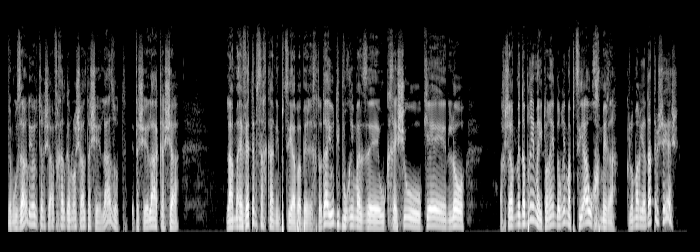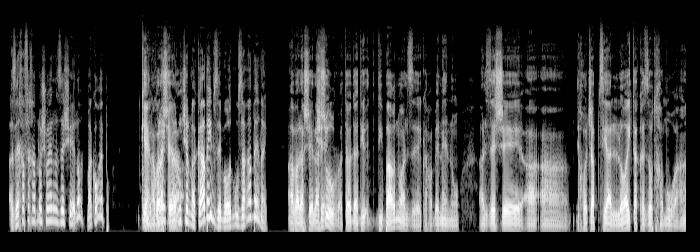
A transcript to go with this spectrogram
ומוזר לי עוד יותר שאף אחד גם לא שאל את השאלה הזאת, את השאלה הקשה, למה הבאתם שחקן עם פציעה בברך? אתה יודע, היו דיבורים על זה, הוכחשו, כן, לא. עכשיו מדברים, העיתונאים מדברים, הפציעה הוחמרה. כלומר, ידעתם שיש. אז איך אף אחד לא שואל על זה שאלות? מה קורה פה? כן, אבל כל השאלה... ההתנהלות של מכבי עם זה מאוד מוזרה בעיניי. אבל השאלה ש- שוב, אתה יודע, די- דיברנו על זה ככה בינינו, על זה שיכול להיות שהפציעה לא הייתה כזאת חמורה,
